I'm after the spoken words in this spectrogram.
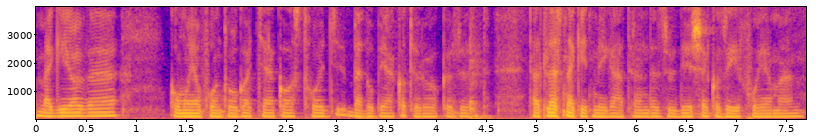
megélve komolyan fontolgatják azt, hogy bedobják a törölközőt. Tehát lesznek itt még átrendeződések az év folyamán.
